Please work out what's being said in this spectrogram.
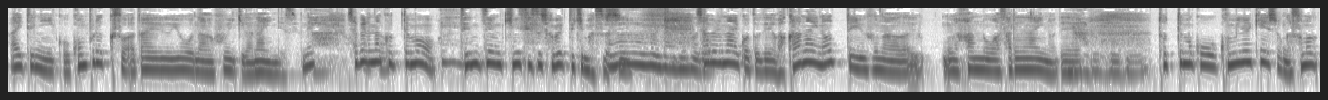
相手にこうコンプレックスを与えるような雰囲気がないんですよね。喋れなくっても、全然気にせず喋ってきますし、喋れないことでわからないの？っていうふうな反応はされないので、とってもこうコミュニケーションがその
